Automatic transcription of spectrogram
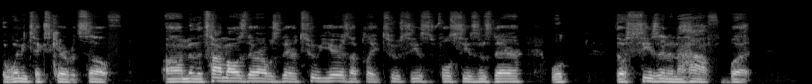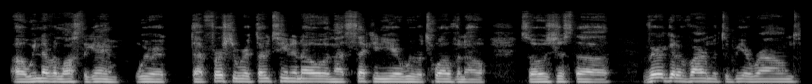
the winning takes care of itself. Um, and the time I was there, I was there two years. I played two seasons, full seasons there. Well, the season and a half, but uh, we never lost the game. We were that first year we were 13 and 0, and that second year we were 12 and 0. So it was just a very good environment to be around.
